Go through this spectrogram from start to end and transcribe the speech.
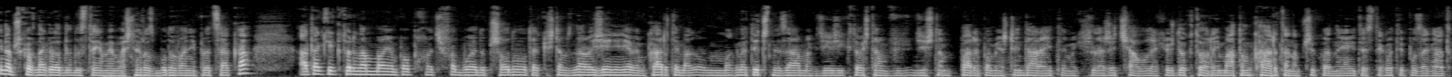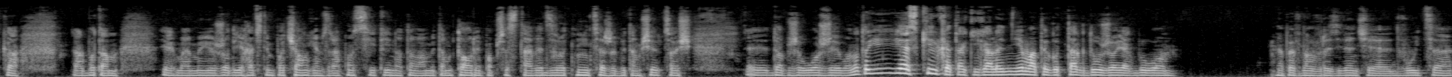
i na przykład w nagrodę dostajemy właśnie rozbudowanie plecaka, a takie, które nam mają popchać fabułę do przodu, no to jakieś tam znalezienie, nie wiem, karty, magnetyczny zamek gdzieś i ktoś tam, gdzieś tam parę pomieszczeń dalej, tam jakieś leży ciało jakiegoś doktora i ma tą kartę na przykład, no i to jest tego typu zagadka, albo tam, jak mamy już odjechać tym pociągiem z Raccoon City, no to mamy tam tory poprzestawiać, zwrotnice, żeby tam się coś y, dobrze ułożyło. No to jest kilka takich, ale nie ma tego tak dużo, jak było na pewno w Rezydencie dwójce,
